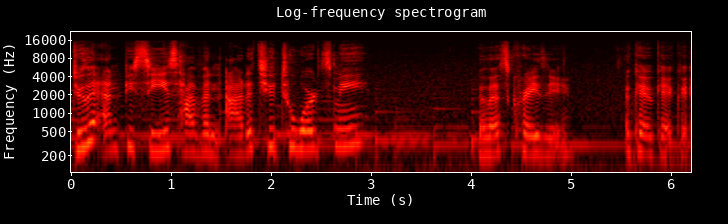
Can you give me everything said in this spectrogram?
Do the NPCs have an attitude towards me? Yo, that's crazy. Okay, okay, okay.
